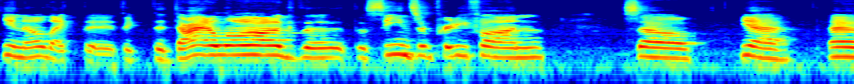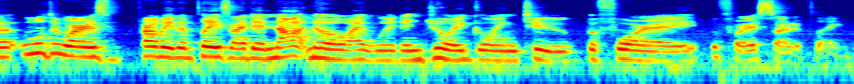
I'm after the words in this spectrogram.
you know like the, the, the dialogue. The the scenes are pretty fun. So yeah, uh, Ulduar is probably the place I did not know I would enjoy going to before I before I started playing.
